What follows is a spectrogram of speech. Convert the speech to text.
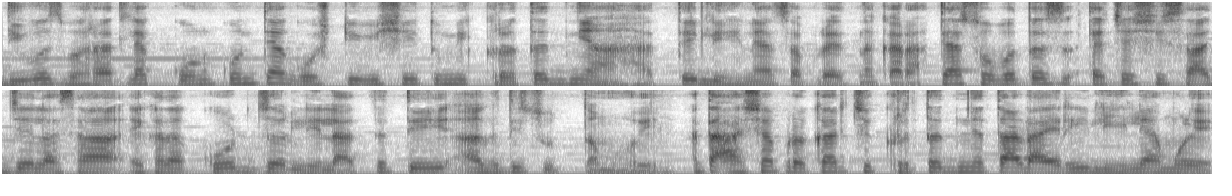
दिवसभरातल्या कोणकोणत्या गोष्टीविषयी तुम्ही कृतज्ञ आहात ते लिहिण्याचा प्रयत्न करा. त्यासोबतच त्याच्याशी साजेल असा एखादा कोट जर लिहिला तर ते अगदीच उत्तम होईल. आता अशा प्रकारची कृतज्ञता डायरी लिहिल्यामुळे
